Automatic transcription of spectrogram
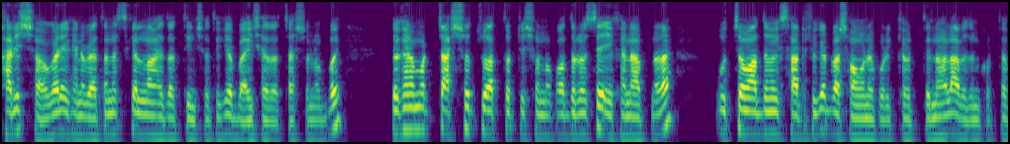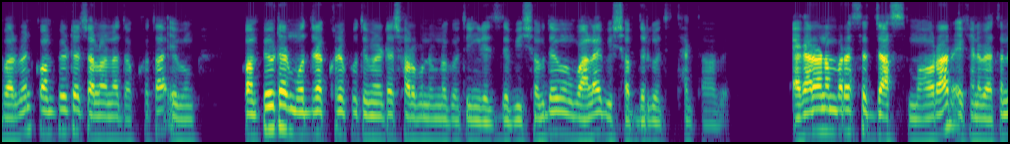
খারিজ সহকারী এখানে বেতন স্কেল ৯,৩০০ থেকে ২২,৪৯০ তো এখানে মোট ৪৭৪ টি শূন্যপদ রয়েছে। এখানে আপনারা উচ্চ মাধ্যমিক সার্টিফিকেট বা সমমানের পরীক্ষা উত্তীর্ণ হলে আবেদন করতে পারবেন। কম্পিউটার চালানোর দক্ষতা এবং কম্পিউটার মুদ্রাক্ষরে প্রতি মিনিটে সর্বনিম্ন গতি ইংরেজিতে ২০ শব্দ এবং বাংলায় ২০ শব্দের গতি থাকতে হবে। ১১ নম্বর আছে জাস মহরার এখানে বেতন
